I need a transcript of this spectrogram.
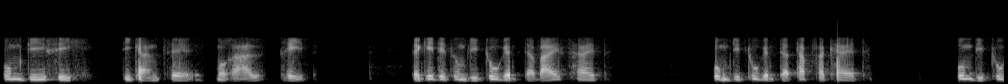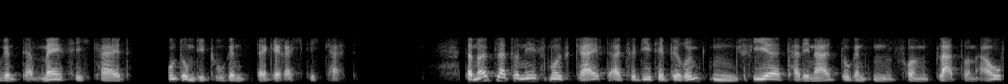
um die sich die ganze Moral dreht. Da geht es um die Tugend der Weisheit, um die Tugend der Tapferkeit, um die Tugend der Mäßigkeit und um die Tugend der Gerechtigkeit. Der Neuplatonismus greift also diese berühmten vier Kardinaltugenden von Platon auf,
